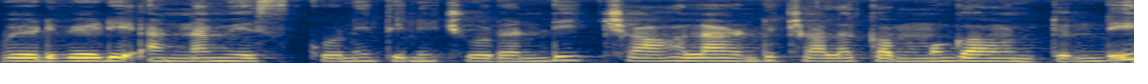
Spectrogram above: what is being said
వేడివేడి అన్నం వేసుకొని తిని చూడండి. చాలా అంటే చాలా కమ్మగా ఉంటుంది.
